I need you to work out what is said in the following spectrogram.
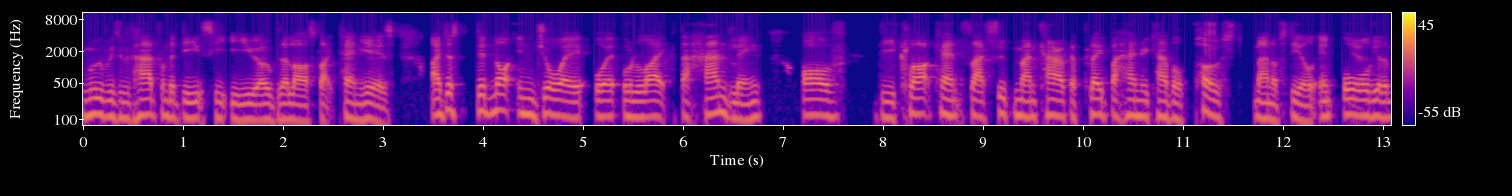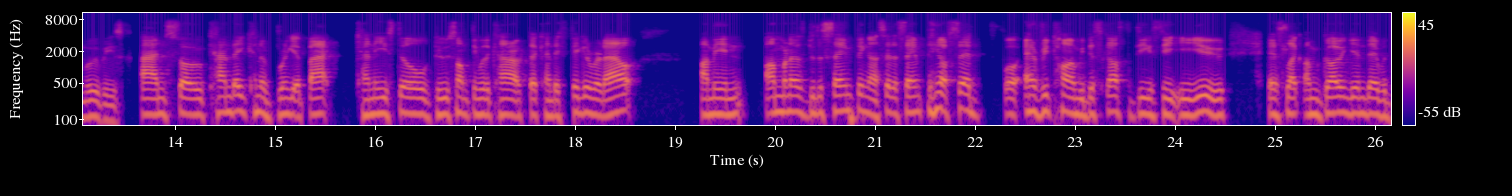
movies we've had from the DCEU over the last like 10 years. I just did not enjoy or, or like the handling of the Clark Kent slash Superman character played by Henry Cavill post Man of Steel in all the other movies. And so, can they kind of bring it back? Can he still do something with the character? Can they figure it out? I mean, I'm gonna do the same thing. I said the same thing I've said for every time we discuss the DCEU. It's like I'm going in there with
